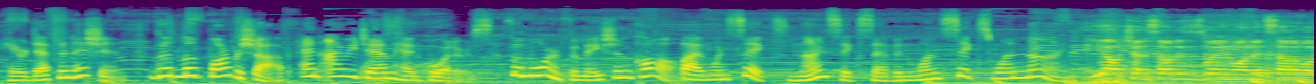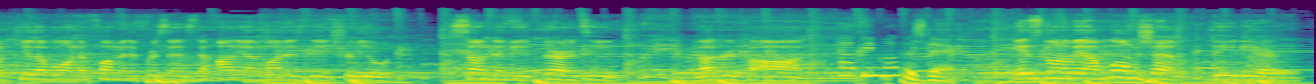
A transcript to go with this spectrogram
Hair Definition, Good Look Barbershop, and Irie Jam headquarters. For more information, call 516 967 619. Yo, check this out. This is Wayne One. It's all about Killaboo and the family presents the Onion Mother's Day tribute. Sunday, May 13th, Ladrika Hall. Happy Mother's Day. It's gonna be a bombshell day there.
